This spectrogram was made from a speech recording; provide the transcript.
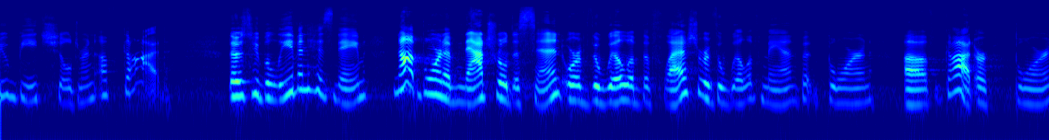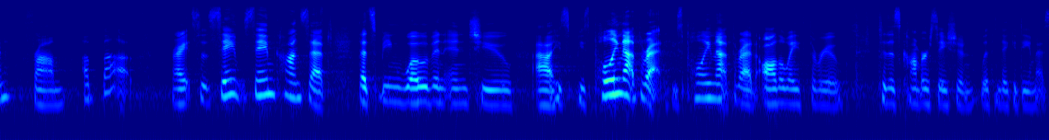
to be children of God. Those who believe in his name, not born of natural descent or of the will of the flesh or of the will of man, but born of God or born from above. Right? So same same concept that's being woven into. Uh, he's he's pulling that thread. He's pulling that thread all the way through to this conversation with Nicodemus.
